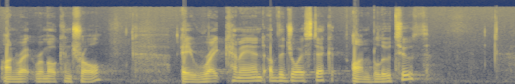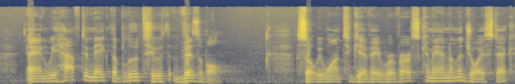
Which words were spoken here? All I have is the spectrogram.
on right remote control, a right command of the joystick on Bluetooth, and we have to make the Bluetooth visible. So we want to give a reverse command on the joystick,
